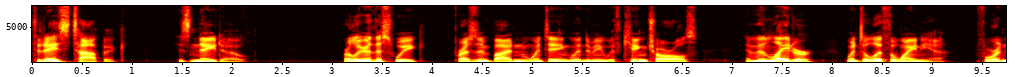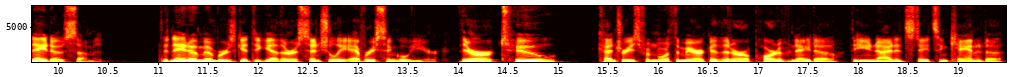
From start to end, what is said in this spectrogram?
Today's topic is NATO. Earlier this week, President Biden went to England to meet with King Charles and then later went to Lithuania for a NATO summit. The NATO members get together essentially every single year. There are two countries from North America that are a part of NATO the United States and Canada,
